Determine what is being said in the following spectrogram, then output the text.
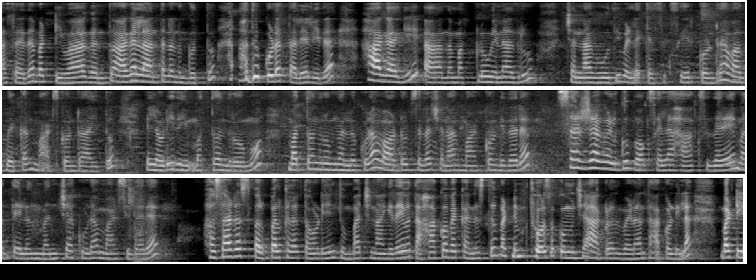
ಆಸೆ ಇದೆ ಬಟ್ ಇವಾಗಂತೂ ಆಗಲ್ಲ ಅಂತ ನನಗೆ ಗೊತ್ತು. ಅದು ಕೂಡ ತಲೆಯಲ್ಲಿದೆ. ಹಾಗಾಗಿ ನಮ್ಮ ಮಕ್ಕಳು ಏನಾದರೂ ಚೆನ್ನಾಗಿ ಓದಿ ಒಳ್ಳೆ ಕೆಲಸಕ್ಕೆ ಸೇರಿಕೊಂಡ್ರೆ ಅವಾಗ ಬೇಕಾದ್ರೆ ಮಾಡಿಸ್ಕೊಂಡ್ರೆ ಆಯಿತು. ಇಲ್ಲಿ ನೋಡಿ, ಇದು ಮತ್ತೊಂದು ರೂಮು ಮತ್ತೊಂದು ರೂಮ್ನಲ್ಲೂ ಕೂಡ ವಾರ್ಡ್ರೋಬ್ಸ್ ಎಲ್ಲ ಚೆನ್ನಾಗಿ ಮಾಡ್ಕೊಂಡಿದ್ದಾರೆ. ಸರ್ಜಾಗಳಿಗೂ ಬಾಕ್ಸ್ ಎಲ್ಲ ಹಾಕ್ಸಿದ್ದಾರೆ, ಮತ್ತು ಇಲ್ಲೊಂದು ಮಂಚ ಕೂಡ ಮಾಡಿಸಿದ್ದಾರೆ. ಹೊಸ ಡ್ರೆಸ್ ಪರ್ಪಲ್ ಕಲರ್ ತೊಗೊಂಡಿದ್ದೀನಿ, ತುಂಬ ಚೆನ್ನಾಗಿದೆ. ಇವತ್ತು ಹಾಕೋಬೇಕು ಅನ್ನಿಸ್ತು, ಬಟ್ ನಿಮ್ಗೆ ತೋರ್ಸೋಕ್ಕೂ ಮುಂಚೆ ಹಾಕೊಳ್ಳೋದು ಬೇಡ ಅಂತ ಹಾಕೊಂಡಿಲ್ಲ. ಬಟ್ ಈ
